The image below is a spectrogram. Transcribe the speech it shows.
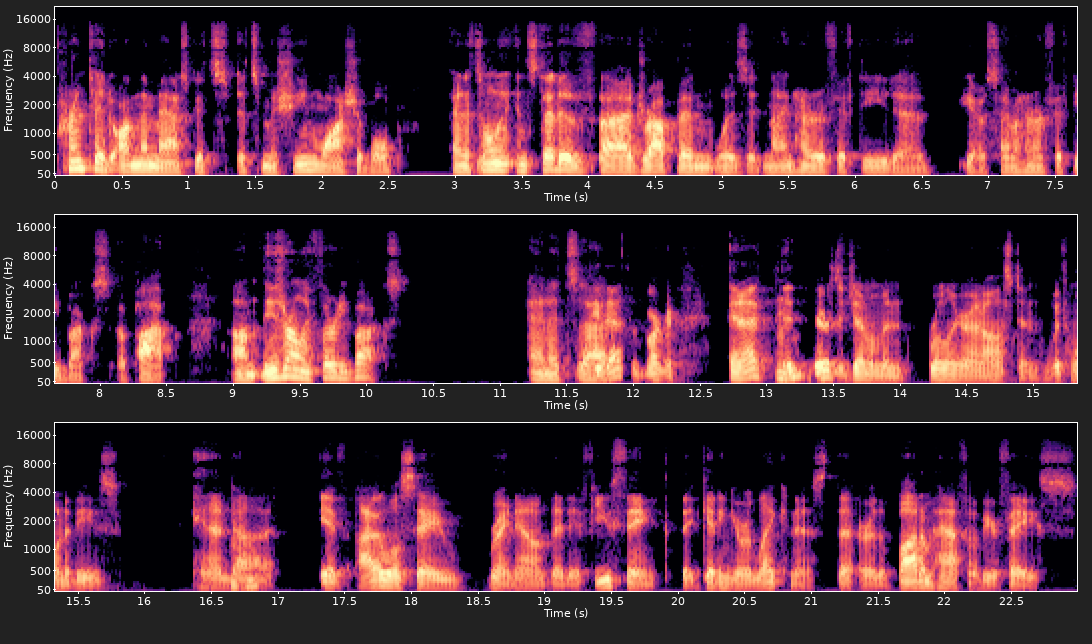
printed on the mask. It's it's machine washable, and it's only instead of uh, dropping was it 950 to you know 750 bucks a pop. Um, these are only 30 bucks, and it's uh, See, that's a bargain. And I've, mm-hmm. there's a gentleman rolling around Austin with one of these, and mm-hmm. uh, if I will say right now that if you think that getting your likeness, the, or the bottom half of your face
